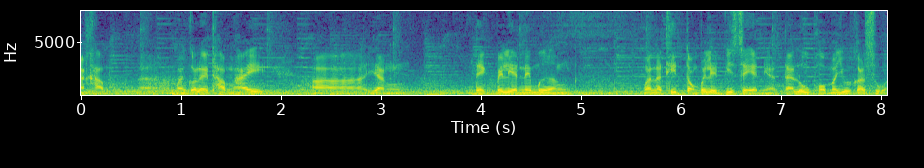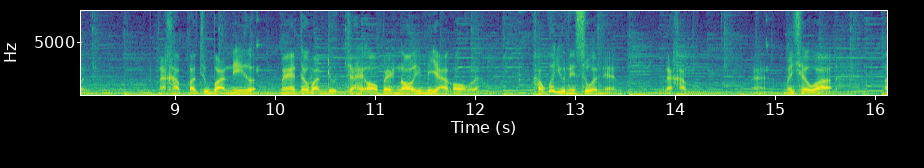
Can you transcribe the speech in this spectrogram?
นะครับมันก็เลยทำให้ออย่าง เด็กไปเรียนในเมือง วันอาทิตย์ต้องไปเรียนพิเศษเนี่ยแต่ลูกผมมาอยู่กับสวนนะครับ ปัจจุบันนี้ก็แม้แต่วันหยุดจะให้ออกไปข้างนอกยังไม่อยากออกแล้วเขาก็อยู่ในสวนเนี่ยนะครับไม่ใช่ว่าเ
